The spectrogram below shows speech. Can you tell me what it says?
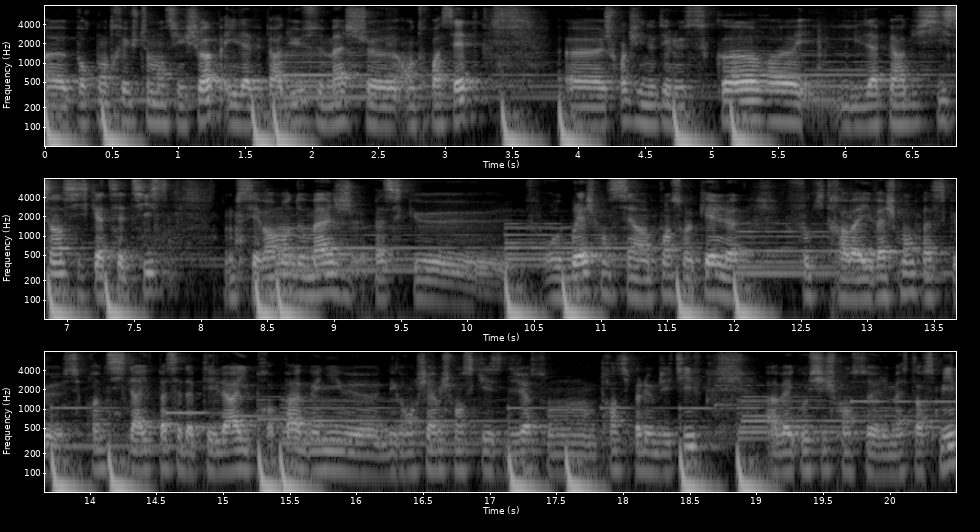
euh, pour contrer justement ses chops. Et il avait perdu ce match euh, en 3-7. Euh, je crois que j'ai noté le score. Il a perdu 6-1, 6-4, 7-6. Donc c'est vraiment dommage parce que Boulet, je pense c'est un point sur lequel il faut qu'il travaille vachement parce que c'est problème s'il n'arrive pas à s'adapter là, il ne pourra pas gagner des grands chelems. Je pense que c'est déjà son principal objectif avec aussi, je pense, les Masters 1000.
